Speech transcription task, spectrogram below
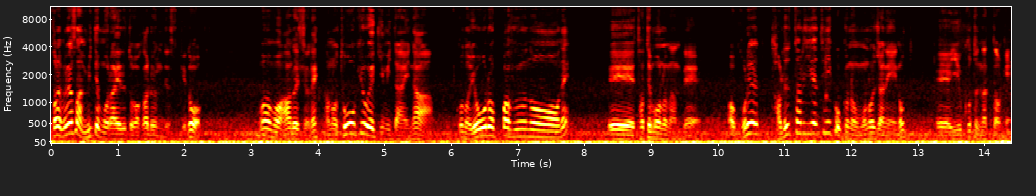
これ皆さん見てもらえるとわかるんですけど、まあまあ、あれですよね。あの、東京駅みたいな、このヨーロッパ風のね、えー、建物なんで、あ、これ、タルタリア帝国のものじゃねえの？と、えー、いうことになったわけ。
